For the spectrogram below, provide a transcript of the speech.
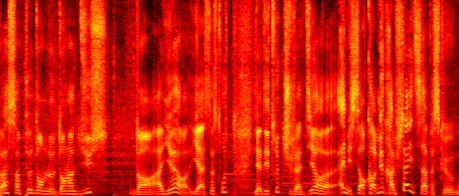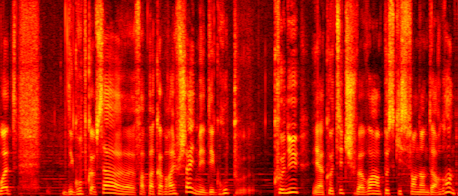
passe un peu dans le dans l'Indus dans, ailleurs, il y a, ça se trouve, il y a des trucs, tu vas dire, euh, Eh, mais c'est encore mieux que Rammstein, ça, parce que moi, des groupes comme ça, euh, enfin pas comme Rammstein, mais des groupes euh, connus, et à côté, tu vas voir un peu ce qui se fait en underground,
